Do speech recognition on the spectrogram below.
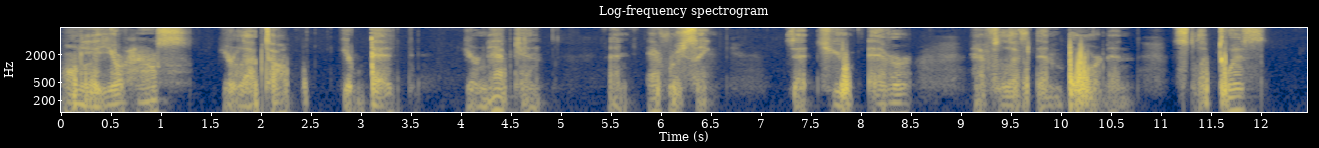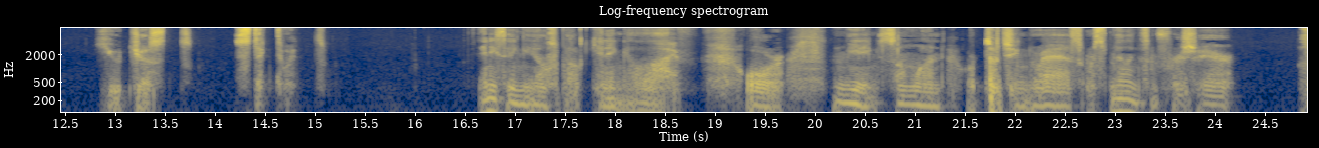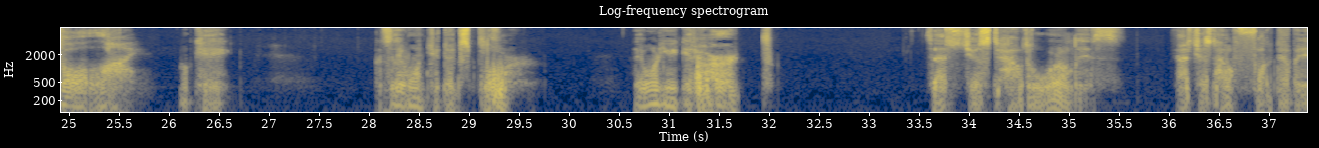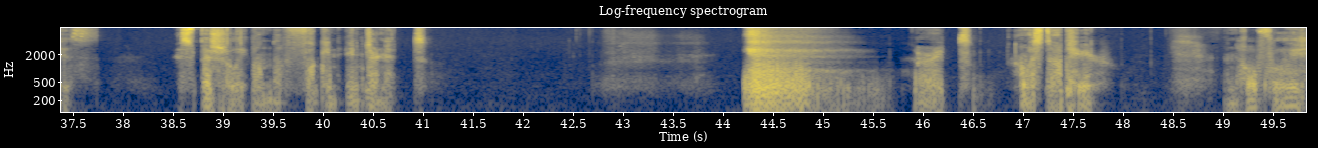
Only your house, your laptop, your bed, your napkin, and everything that you ever have left them bored and slept with, you just stick to it. Anything else about getting alive, or meeting someone, or touching grass, or smelling some fresh air is all a lie, okay? because they want you to explore. They want you to get hurt. That's just how the world is. That's just how fucked up it is. Especially on the fucking internet. Alright, I'm gonna stop here. And hopefully,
